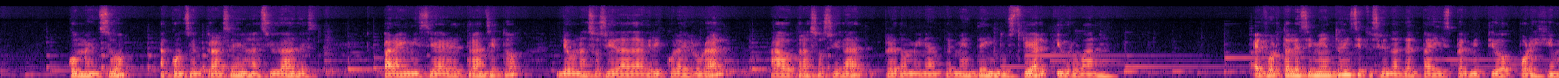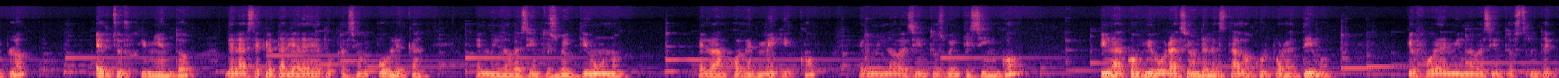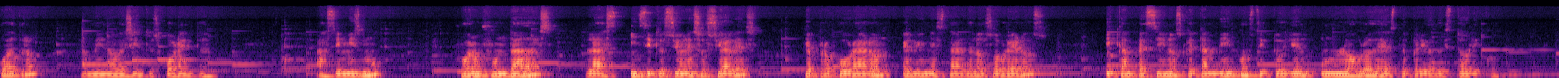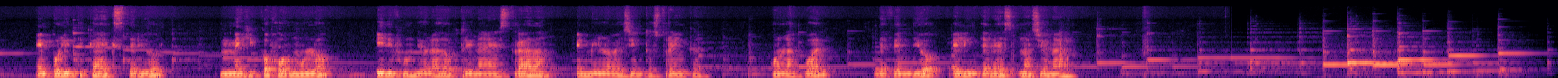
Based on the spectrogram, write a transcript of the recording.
comenzó a concentrarse en las ciudades para iniciar el tránsito de una sociedad agrícola y rural a otra sociedad predominantemente industrial y urbana. El fortalecimiento institucional del país permitió, por ejemplo, el surgimiento de la Secretaría de Educación Pública en 1921, el Banco de México en 1925 y la configuración del Estado corporativo, que fue de 1934 a 1940. Asimismo, fueron fundadas las instituciones sociales que procuraron el bienestar de los obreros y campesinos que también constituyen un logro de este periodo histórico. En política exterior, México formuló y difundió la doctrina Estrada en 1930, con la cual defendió el interés nacional.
